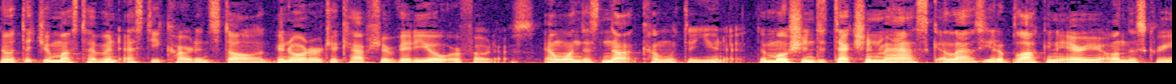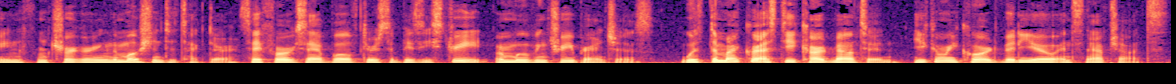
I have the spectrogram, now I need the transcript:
Note that you must have an SD card installed in order to capture video or photos, and one does not come with the unit. The motion detection mask allows you to block an area on the screen from triggering the motion detector, say for example if there's a busy street or moving tree branches. With the micro SD card mounted, you can record video and snapshots.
